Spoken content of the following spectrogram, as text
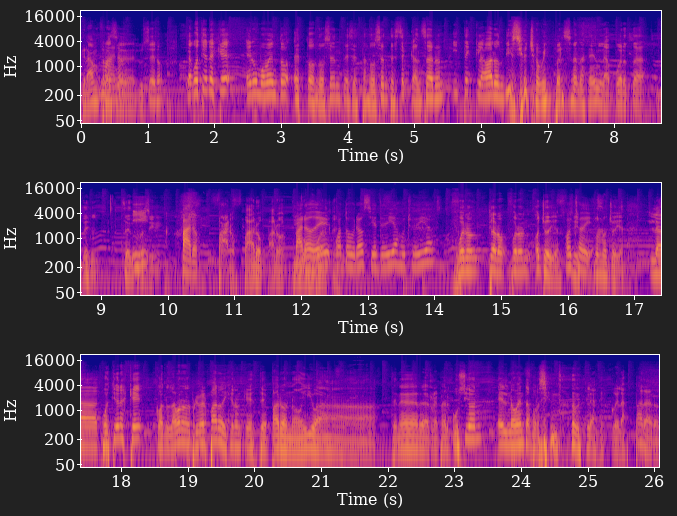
Gran frase Bueno. de Lucero. La cuestión es que en un momento estos docentes, estas docentes se cansaron y te clavaron 18.000 personas en la puerta del centro Y cívico. paro. Paro, paro, paro. activo, Paro de, fuerte. ¿cuánto duró? ¿Siete días? ¿Ocho días? Fueron, claro, fueron ocho días. Ocho sí, días. Fueron ocho días. La cuestión es que cuando llamaron al primer paro dijeron que este paro no iba a tener repercusión. El 90% de las escuelas pararon.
